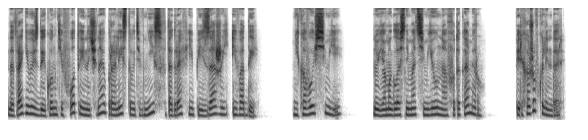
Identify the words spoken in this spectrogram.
Дотрагиваюсь до иконки фото и начинаю пролистывать вниз фотографии пейзажей и воды. Никого из семьи, но я могла снимать семью на фотокамеру. Перехожу в календарь.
